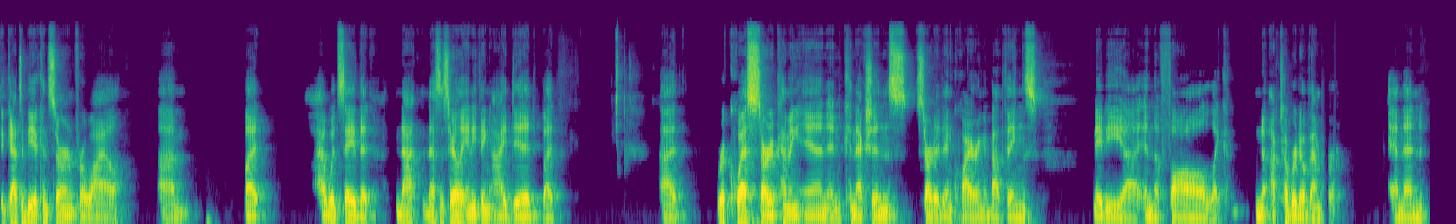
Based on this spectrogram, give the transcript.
It got to be a concern for a while, um, but I would say that not necessarily anything I did, but uh, requests started coming in and connections started inquiring about things maybe uh, in the fall, like no, October, November. And then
